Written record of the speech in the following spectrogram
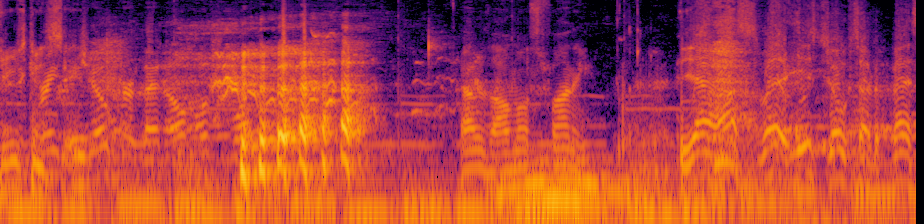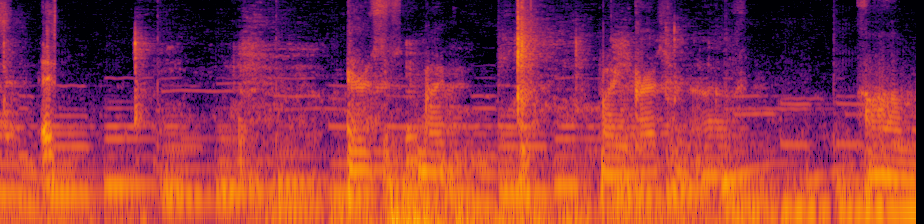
Wow, He was gonna great say- Joker that almost. That was almost funny. Yeah, I swear, his jokes are the best. It's Here's my my impression of um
